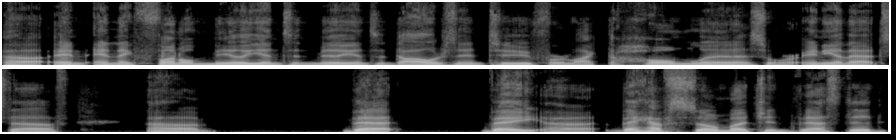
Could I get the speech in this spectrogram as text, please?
uh, and and they funnel millions and millions of dollars into for like the homeless or any of that stuff um, that they uh, they have so much invested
